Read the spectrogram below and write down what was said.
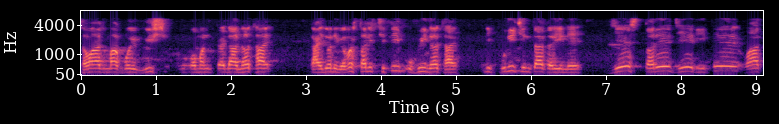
સમાજમાં કોઈ વિષ પેદા ન થાય કાયદોની વ્યવસ્થાની સ્થિતિ ઊભી ન થાય એની પૂરી ચિંતા કરીને જે સ્તરે જે રીતે વાત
